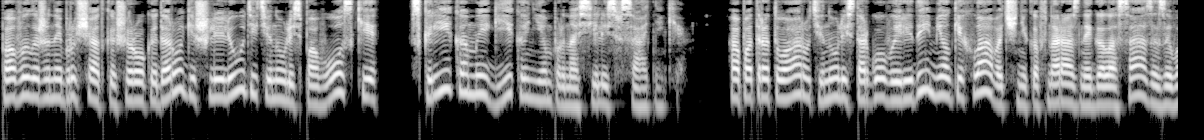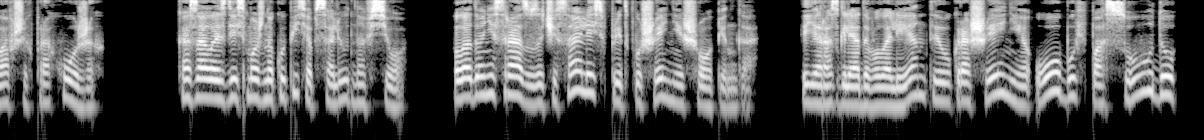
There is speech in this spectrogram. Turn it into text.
По выложенной брусчаткой широкой дороге шли люди, тянулись повозки, с криком и гиканьем проносились всадники. А по тротуару тянулись торговые ряды мелких лавочников на разные голоса, зазывавших прохожих. Казалось, здесь можно купить абсолютно все. Ладони сразу зачесались в предвкушении шопинга. Я разглядывала ленты, украшения, обувь, посуду,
